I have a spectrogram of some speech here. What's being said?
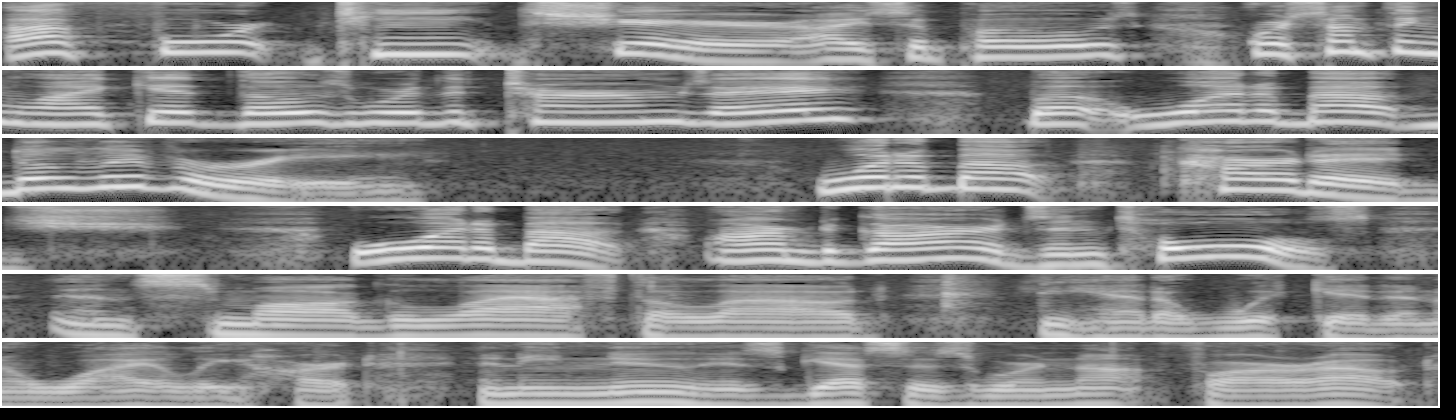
A fourteenth share, I suppose, or something like it. Those were the terms, eh? But what about delivery? What about cartage? What about armed guards and tolls? And Smaug laughed aloud. He had a wicked and a wily heart, and he knew his guesses were not far out,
